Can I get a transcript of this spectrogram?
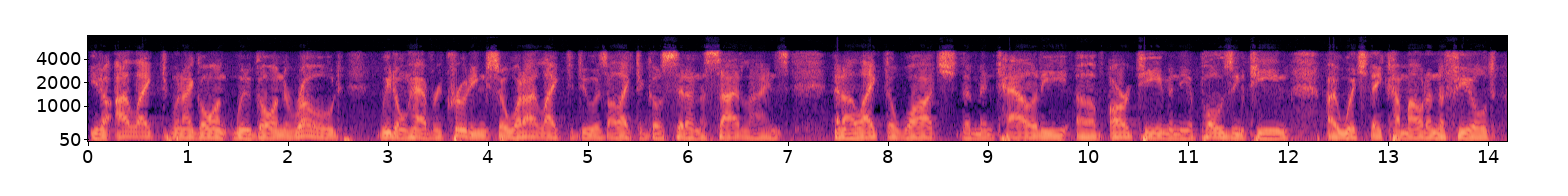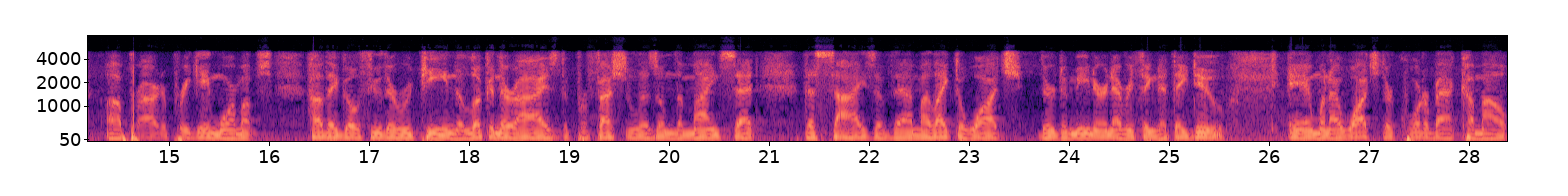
you know, I liked when I go on when we go on the road, we don't have recruiting. So what I like to do is I like to go sit on the sidelines and I like to watch the mentality of our team and the opposing team by which they come out on the field uh, prior to pregame warmups, how they go through their routine, the look in their eyes, the professionalism, the mindset, the size of them. I like to watch their demeanor and everything that they do. And when I watch their quarterback come out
